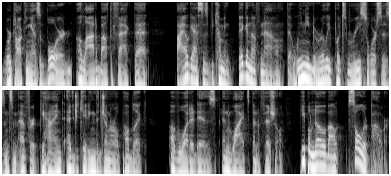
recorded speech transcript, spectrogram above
we're talking as a board a lot about the fact that biogas is becoming big enough now that we need to really put some resources and some effort behind educating the general public of what it is and why it's beneficial. People know about solar power,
